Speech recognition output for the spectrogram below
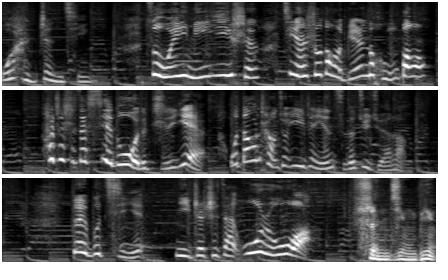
我很震惊，作为一名医生，竟然收到了别人的红包。他这是在亵渎我的职业，我当场就义正言辞的拒绝了。对不起，你这是在侮辱我。神经病！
